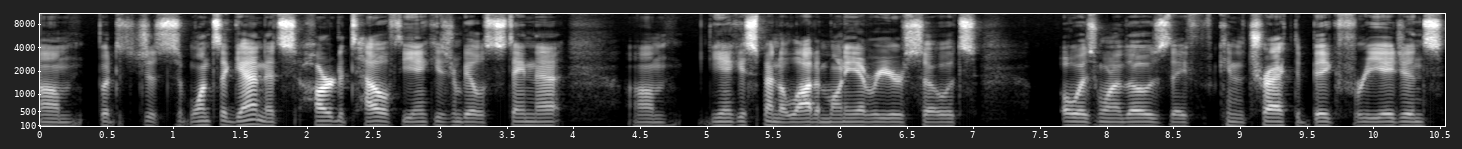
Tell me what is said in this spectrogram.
Um, but it's just once again, it's hard to tell if the Yankees are gonna be able to sustain that. Um, the Yankees spend a lot of money every year, so it's always one of those they can attract the big free agents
